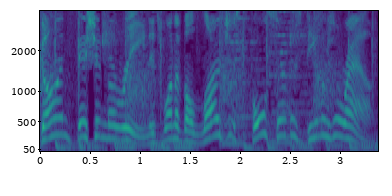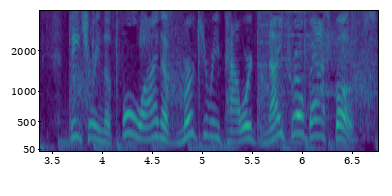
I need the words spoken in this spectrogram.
Gone Fishing Marine is one of the largest full-service dealers around, featuring the full line of mercury-powered nitro bass boats.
